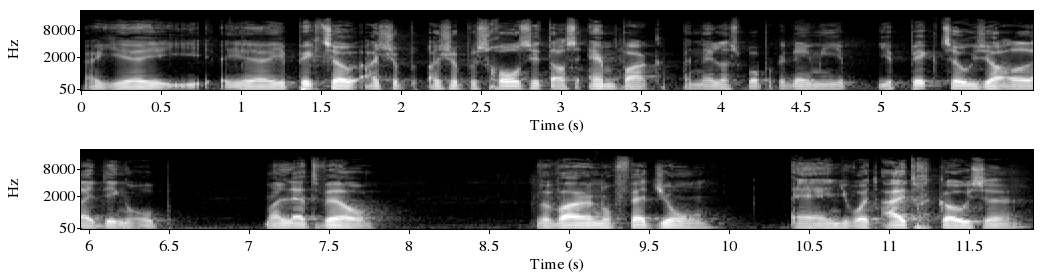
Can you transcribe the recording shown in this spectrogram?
Je, je, je pikt zo, als je, op, als je op een school zit als MPAC, een Nederlands Popacademie, je, je pikt sowieso allerlei dingen op. Maar let wel, we waren nog vet jong en je wordt uitgekozen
